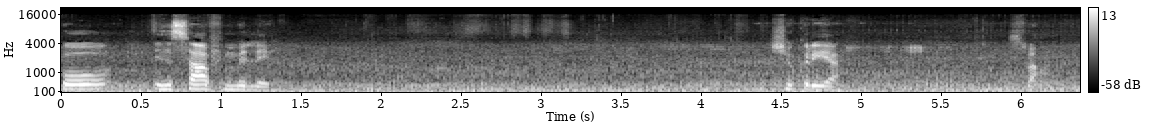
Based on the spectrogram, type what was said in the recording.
को इंसाफ मिले। शुक्रिया। next round.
